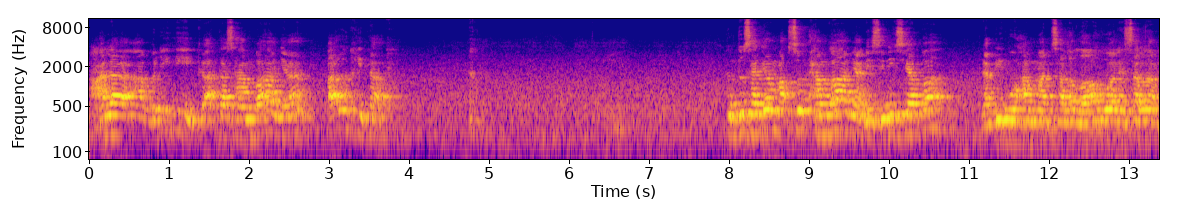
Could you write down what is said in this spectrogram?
ala abdihi ke atas hambanya Alkitab. Tentu saja maksud hambanya di sini siapa? Nabi Muhammad sallallahu alaihi wasallam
